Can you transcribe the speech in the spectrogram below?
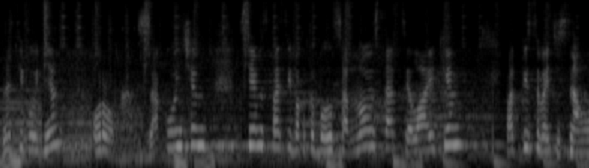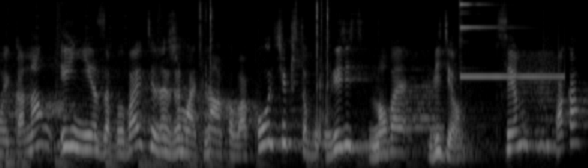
На сегодня урок закончен. Всем спасибо, кто был со мной. Ставьте лайки, подписывайтесь на мой канал и не забывайте нажимать на колокольчик, чтобы увидеть новое видео. Всем пока!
